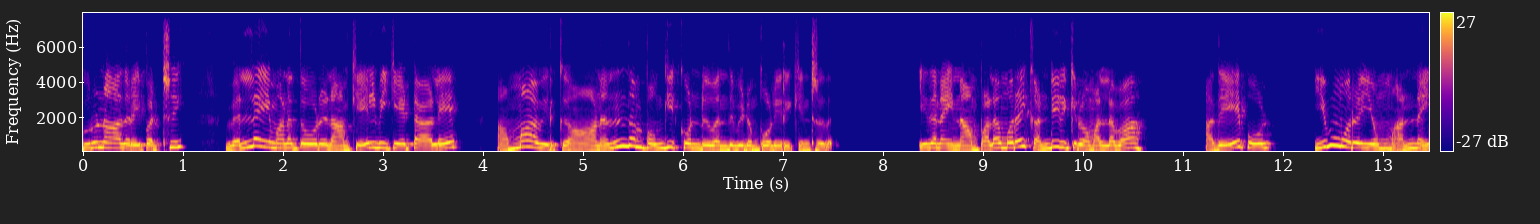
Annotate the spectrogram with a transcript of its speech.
குருநாதரை பற்றி வெள்ளை மனத்தோடு நாம் கேள்வி கேட்டாலே அம்மாவிற்கு ஆனந்தம் பொங்கிக் கொண்டு வந்துவிடும் போல் இருக்கின்றது. இதனை நாம் பலமுறை கண்டிருக்கிறோம் அல்லவா? அதேபோல் இம்முறையும் அன்னை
